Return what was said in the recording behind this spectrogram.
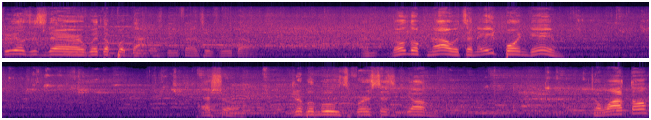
Fields is there with the putback. Those defensive rebounds. And no look now, it's an eight-point game. Esho, dribble moves versus Young. Jawato.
